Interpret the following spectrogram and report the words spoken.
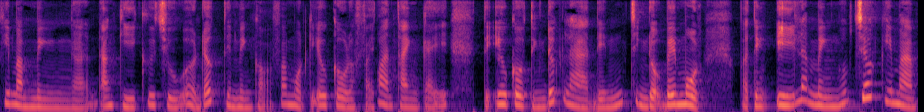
khi mà mình à, đăng ký cư trú ở Đức thì mình có phát một cái yêu cầu là phải hoàn thành cái, cái yêu cầu tiếng Đức là đến trình độ B1 và tiếng Ý là mình lúc trước khi mà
